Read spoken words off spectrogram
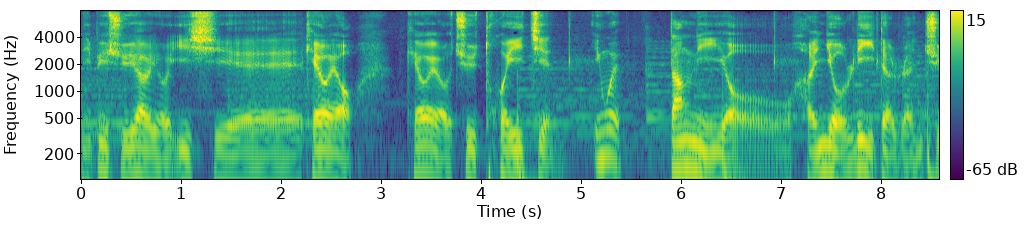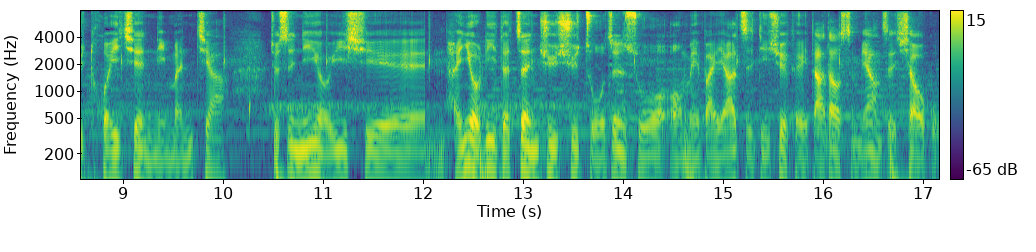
你必须要有一些 KOL，KOL 去推荐，因为当你有很有力的人去推荐你们家。就是你有一些很有力的证据去佐证说，哦，美白牙齿的确可以达到什么样子的效果，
